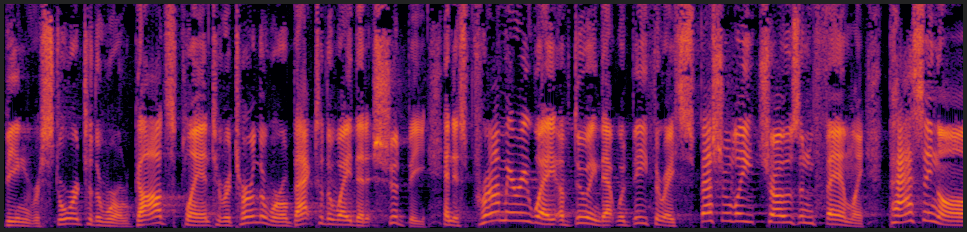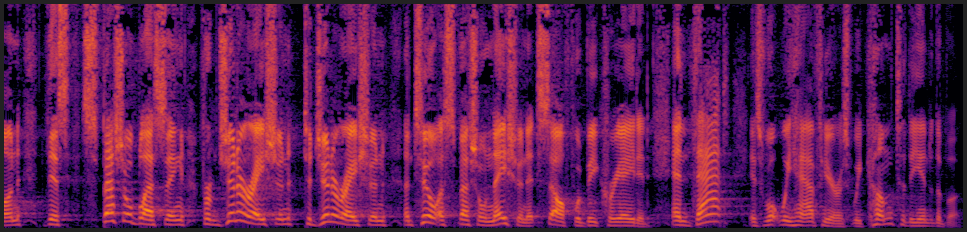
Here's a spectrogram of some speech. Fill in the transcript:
being restored to the world. God's plan to return the world back to the way that it should be. And his primary way of doing that would be through a specially chosen family, passing on this special blessing from generation to generation until a special nation itself would be created. And that is what we have here as we come to the end of the book.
